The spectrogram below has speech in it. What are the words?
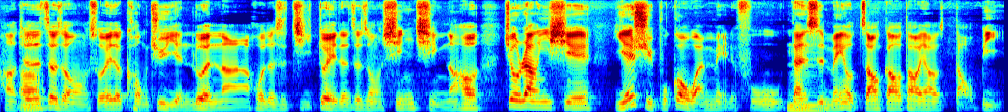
哈，就是这种所谓的恐惧言论啦，或者是挤兑的这种心情，然后就让一些也许不够完美的服务，但是没有糟糕到要倒闭。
